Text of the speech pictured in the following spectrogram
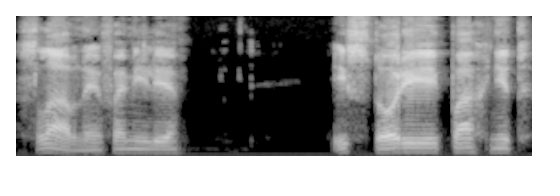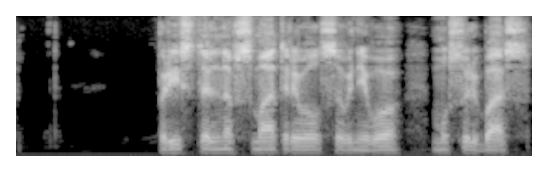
Славная фамилия. Историей пахнет. Пристально всматривался в него Мусульбас.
